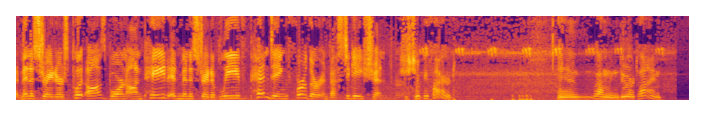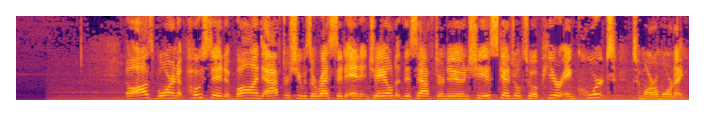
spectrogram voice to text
Administrators put Osborne on paid administrative leave pending further investigation. She should be fired. And, I mean, do her time. Now, Osborne posted bond after she was arrested and jailed this afternoon. She is scheduled to appear in court tomorrow morning.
